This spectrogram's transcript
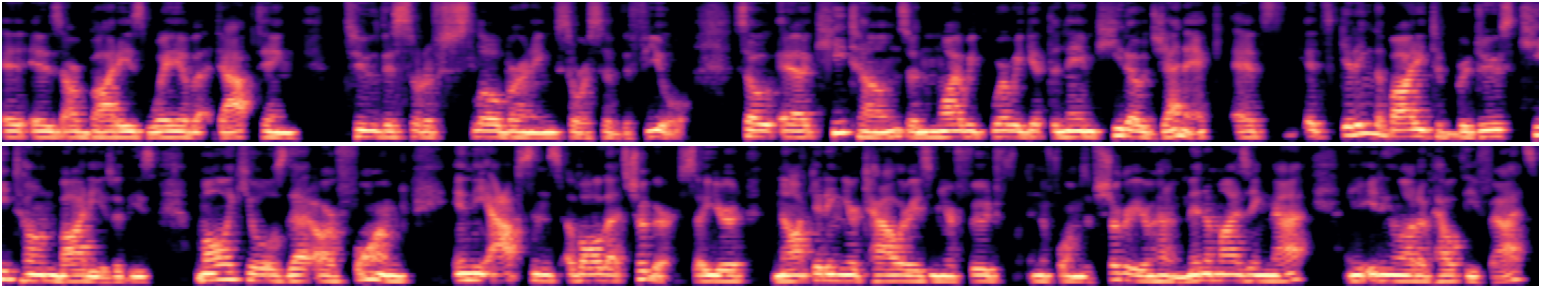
it is our body's way of adapting to this sort of slow burning source of the fuel. So uh, ketones and why we where we get the name ketogenic, it's it's getting the body to produce ketone bodies or these molecules that are formed in the absence of all that sugar. So you're not getting your calories in your food in the forms of sugar. You're kind of minimizing that, and you're eating a lot of healthy fats,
